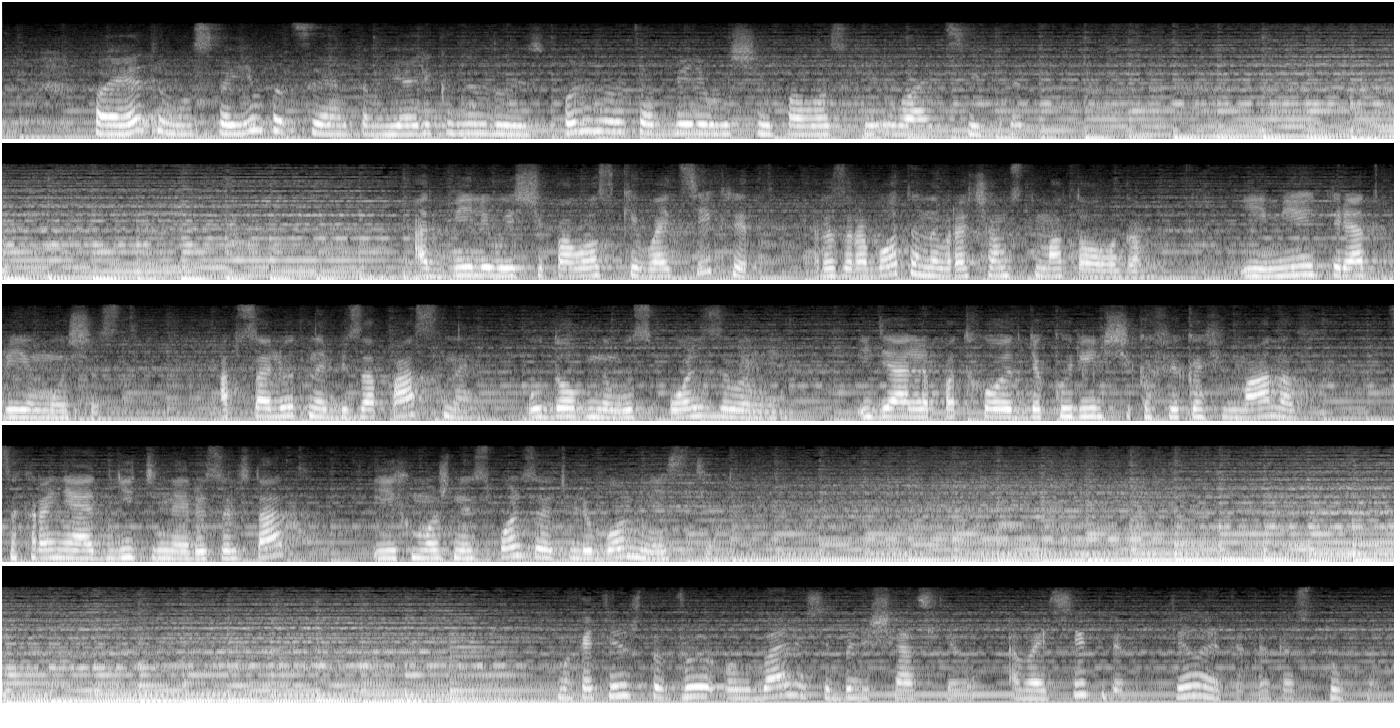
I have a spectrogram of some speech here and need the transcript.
Поэтому своим пациентам я рекомендую использовать отбеливающие полоски White Secret. Отбеливающие полоски White Secret разработаны врачом-стоматологом и имеют ряд преимуществ. Абсолютно безопасны, удобны в использовании, идеально подходят для курильщиков и кофеманов, сохраняют длительный результат и их можно использовать в любом месте. Мы хотим, чтобы вы улыбались и были счастливы, а White Secret делает это доступным.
